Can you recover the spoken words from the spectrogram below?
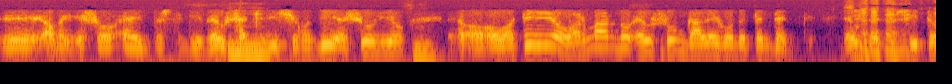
Eh, home, iso é imprescindible. Eu xa que mm-hmm. dixen un día, Xulio, mm. ou a ti, ou Armando, eu sou un galego dependente. Eu necesito,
